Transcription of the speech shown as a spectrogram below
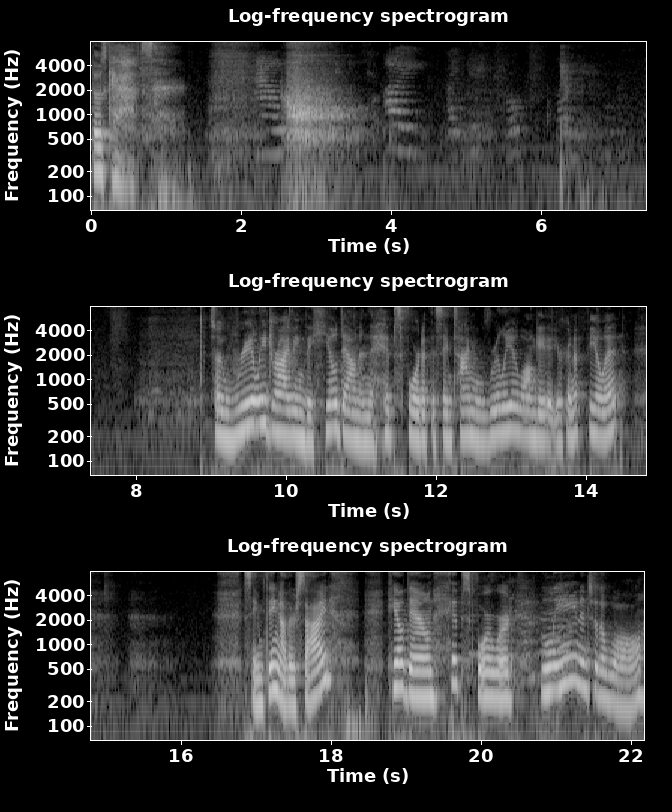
those calves. So really driving the heel down and the hips forward at the same time will really elongate it. You're gonna feel it. Same thing, other side heel down, hips forward, lean into the wall.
